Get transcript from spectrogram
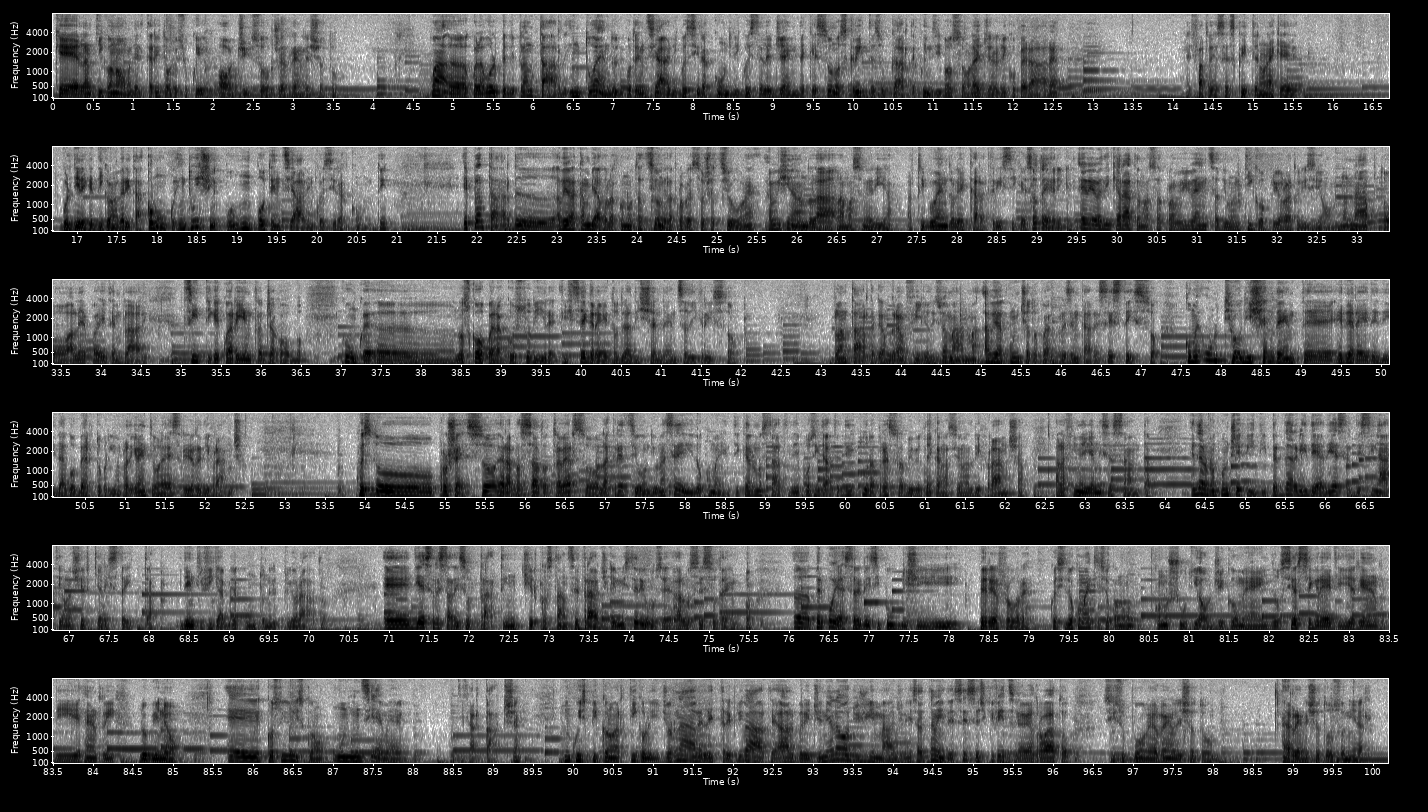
che è l'antico nome del territorio su cui oggi sorge il Rennes-le-Château. Qua eh, quella volpe di Plantard, intuendo il potenziale di questi racconti, di queste leggende che sono scritte su carta e quindi si possono leggere e recuperare, il fatto di essere scritte non è che vuol dire che dicono la verità, comunque intuisci un potenziale in questi racconti e Plantard eh, aveva cambiato la connotazione della propria associazione avvicinandola alla massoneria, attribuendole caratteristiche esoteriche e aveva dichiarato una sopravvivenza di un antico priorato di Sion, nato all'epoca dei Templari. Zitti che qua rientra Giacobbo. Comunque eh, lo scopo era custodire il segreto della discendenza di Cristo. Plantard, che è un gran figlio di sua mamma, aveva cominciato poi a presentare se stesso come ultimo discendente ed erede di Dagoberto I, praticamente voleva essere il re di Francia. Questo processo era passato attraverso la creazione di una serie di documenti che erano stati depositati addirittura presso la Biblioteca Nazionale di Francia alla fine degli anni 60 ed erano concepiti per dare l'idea di essere destinati a una cerchia ristretta, identificabile appunto nel priorato, e di essere stati sottratti in circostanze tragiche e misteriose allo stesso tempo, eh, per poi essere resi pubblici per errore. Questi documenti sono conosciuti oggi come i dossier segreti di Henry Lobineau e costituiscono un insieme di cartacce in cui spiccano articoli di giornale, lettere private, alberi genealogici, immagini, esattamente le stesse schifezze che aveva trovato, si suppone, al René Chateau, René Chateau Saunier.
